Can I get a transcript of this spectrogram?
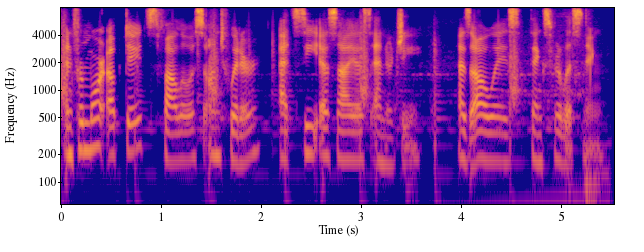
And for more updates, follow us on Twitter at CSIS Energy. As always, thanks for listening.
